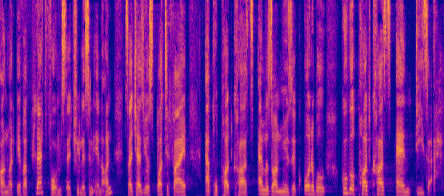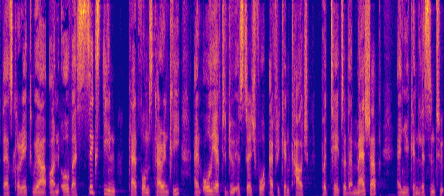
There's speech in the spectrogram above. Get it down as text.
on whatever platforms that you listen in on, such as your Spotify, Apple Podcasts, Amazon Music, Audible, Google Podcasts, and Deezer. That's correct. We are on over 16 platforms currently, and all you have to do is search for African Couch Potato, the mashup, and you can listen to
